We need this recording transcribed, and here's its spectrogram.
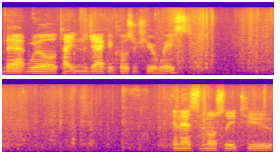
that will tighten the jacket closer to your waist. and that's mostly to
